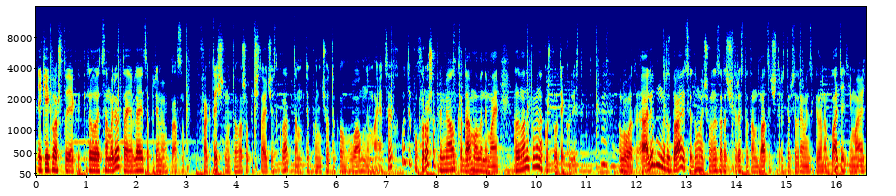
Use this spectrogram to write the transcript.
який коштує як крило самоліта, а є преміум класом. Фактично, того, що почитаючи склад, там, типу, нічого такого вау немає. Це, ну, типу, хороша преміалка, да, мови немає, але вона не повинна коштувати як холістик. Угу. От. А люди не розбираються і думають, що вони зараз 420-450 гривень за кілограм платять і мають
